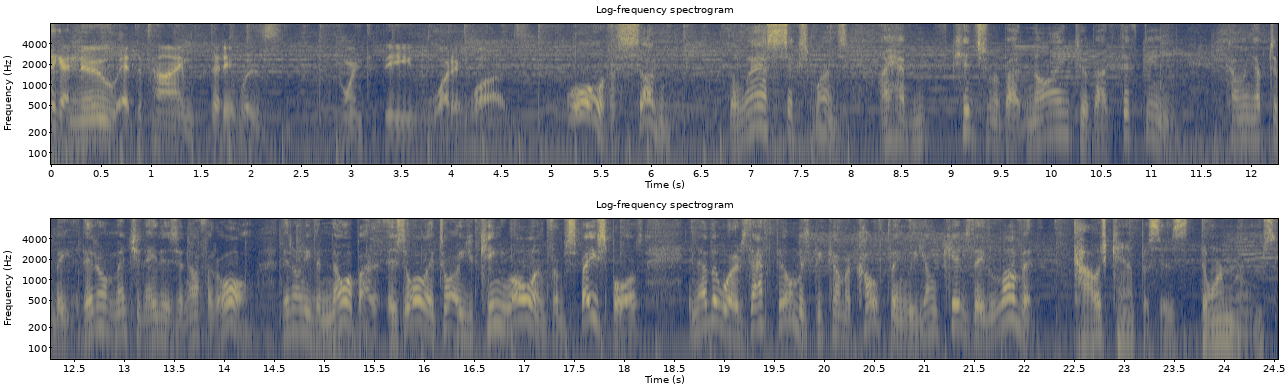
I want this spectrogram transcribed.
Think I knew at the time that it was going to be what it was. All of a sudden, the last six months, I have kids from about nine to about 15 coming up to me. They don't mention Eight Is Enough at all. They don't even know about it. It's all they talk. About. You King Roland from Spaceballs. In other words, that film has become a cult thing with young kids. They love it. College campuses, dorm rooms,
